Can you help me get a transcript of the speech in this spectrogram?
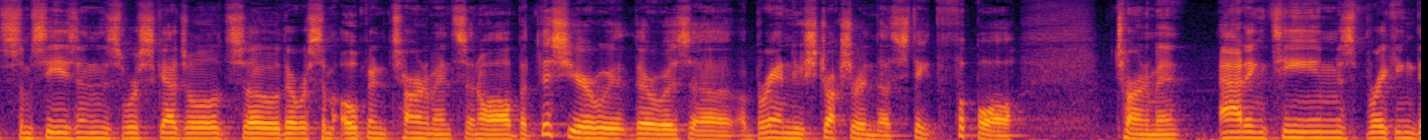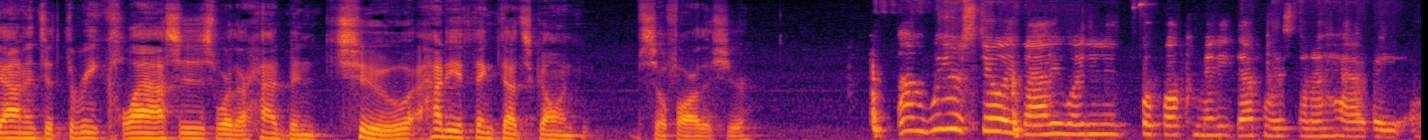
some seasons were scheduled, so there were some open tournaments and all. But this year, we, there was a, a, brand new structure in the state football tournament, adding teams, breaking down into three classes where there had been two. How do you think that's going so far this year? Um, we are still evaluating it. Football committee definitely is going to have a, uh,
